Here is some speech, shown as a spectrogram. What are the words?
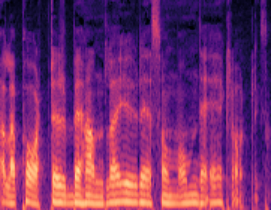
alla parter behandlar ju det som om det är klart liksom.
